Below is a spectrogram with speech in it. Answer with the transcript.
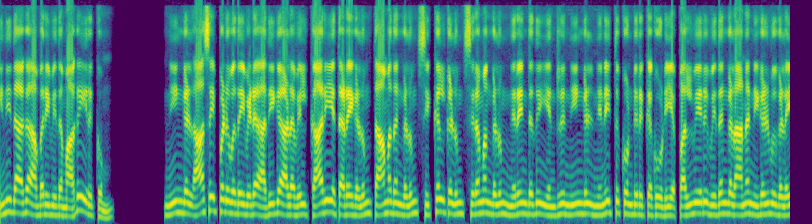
இனிதாக அபரிவிதமாக இருக்கும். நீங்கள் ஆசைப்படுவதை விட அதிக அளவில் காரிய தடைகளும் தாமதங்களும் சிக்கல்களும் சிரமங்களும் நிறைந்தது என்று நீங்கள் நினைத்து கொண்டிருக்கக்கூடிய பல்வேறு விதங்களான நிகழ்வுகளை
